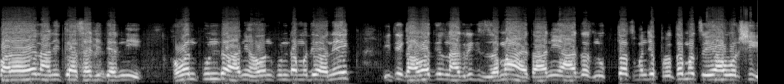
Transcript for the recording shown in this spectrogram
पारायण आणि त्यासाठी त्यांनी हवनकुंड आणि हवनकुंडामध्ये अनेक इथे गावातील नागरिक जमा आहेत. आणि आजच नुकतंच म्हणजे प्रथमच या वर्षी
